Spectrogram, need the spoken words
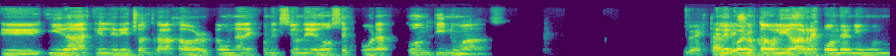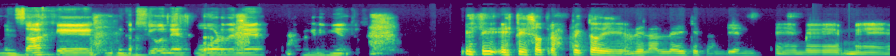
eh, y da el derecho al trabajador a una desconexión de 12 horas continuadas. Lo el cual no está obligado a responder ningún mensaje, comunicaciones, órdenes, requerimientos. Este, este, es otro aspecto de, de la ley que también eh, me, me,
